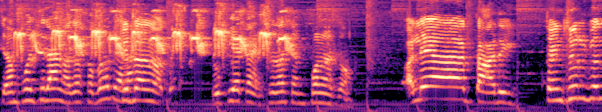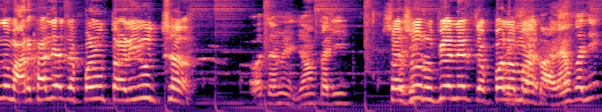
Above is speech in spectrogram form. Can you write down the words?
ચંપલ ચલા નતો ખબર કેટલા હતો? રૂપિયા ત્રણસો ના ચંપલ હતો. અલે આ તારી. ત્રણસો રૂપિયાનું મારે ખાલી આ ચપ્પલનું તળિયું જ છે. હવે તમે જો કરી. છસો રૂપિયાની એક ચપ્પલ અમારે. ભાડ્યો કરી?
